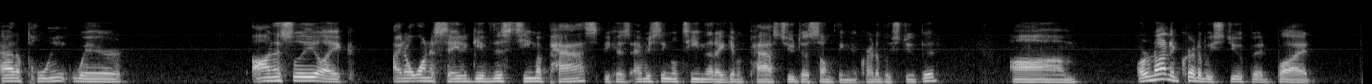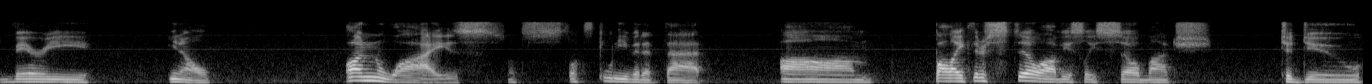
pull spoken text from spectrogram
at a point where honestly like I don't want to say to give this team a pass because every single team that I give a pass to does something incredibly stupid. Um or not incredibly stupid, but very you know unwise. Let's let's leave it at that. Um but like there's still obviously so much to do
